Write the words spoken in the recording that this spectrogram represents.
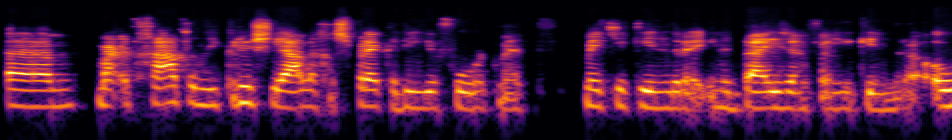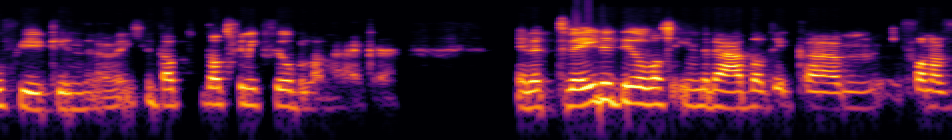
Um, maar het gaat om die cruciale gesprekken die je voert met, met je kinderen, in het bijzijn van je kinderen, over je kinderen. Weet je? Dat, dat vind ik veel belangrijker. En het tweede deel was inderdaad dat ik um, vanaf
